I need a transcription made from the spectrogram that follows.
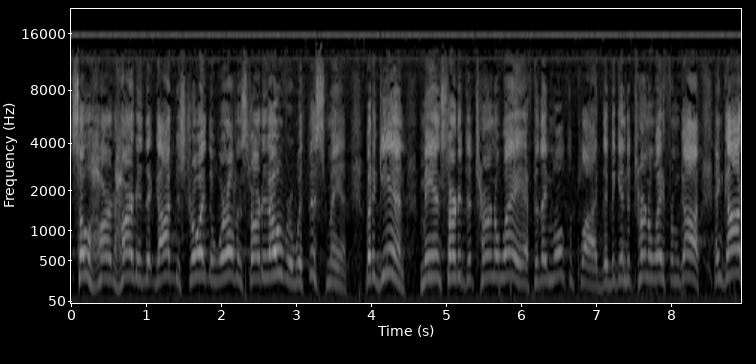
so hard hearted that God destroyed the world and started over with this man. But again, man started to turn away after they multiplied. They began to turn away from God. And God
